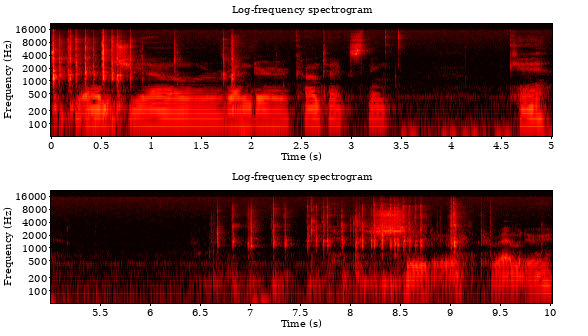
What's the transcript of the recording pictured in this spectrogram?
WebGL render context thing. Okay. Shader parameter.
